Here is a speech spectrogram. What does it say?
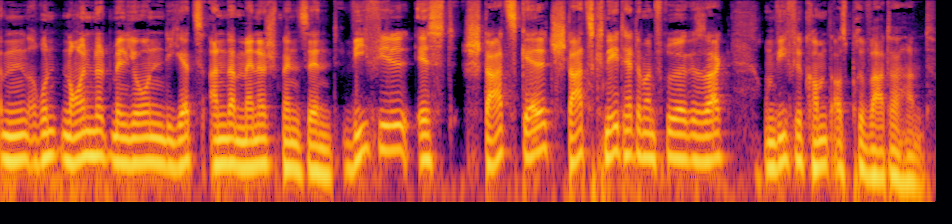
ähm, rund 900 Millionen, die jetzt under Management sind, wie viel ist Staatsgeld, Staatsknet hätte man früher gesagt, und wie viel kommt aus privater Hand?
